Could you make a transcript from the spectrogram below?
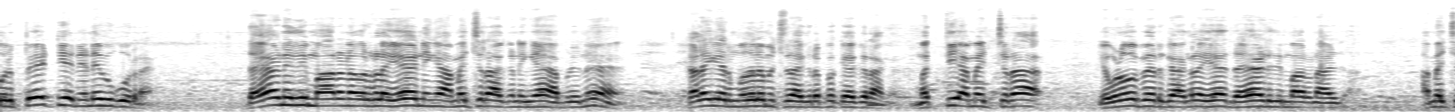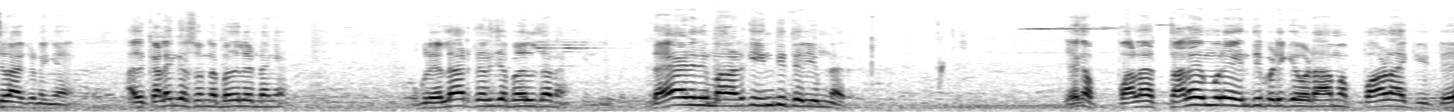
ஒரு பேட்டியை நினைவு கூறுறேன் தயாநிதி மாறனவர்களை ஏன் நீங்கள் அமைச்சராக்குனீங்க அப்படின்னு கலைஞர் முதலமைச்சராகிறப்ப கேட்குறாங்க மத்திய அமைச்சராக எவ்வளோ பேர் இருக்காங்களோ ஏன் தயாநிதி மாறன் அமைச்சராக்குனீங்க? அது கலைஞர் சொன்ன பதில் என்னங்க? உங்களுக்கு எல்லாரும் தெரிஞ்ச பதில் தானே? தயாநிதி மாறனுக்கு ஹிந்தி தெரியும்னாரு. ஏங்க பல தலைமுறை ஹிந்தி படிக்க விடாமல் பாழாக்கிட்டு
